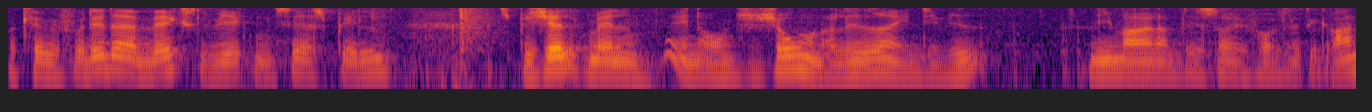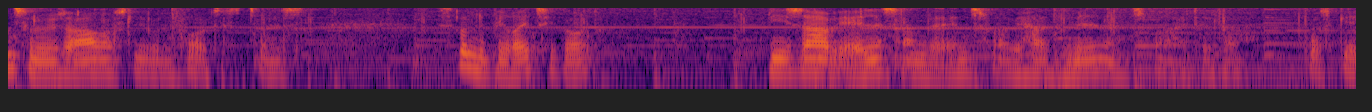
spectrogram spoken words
Og kan vi få det der vekselvirkning til at spille, specielt mellem en organisation og leder og individ, lige meget om det er så i forhold til det grænseløse arbejdsliv eller i forhold til stress, så vil det blive rigtig godt. Fordi så har vi alle sammen et ansvar, vi har et medansvar i det, der, der sker.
